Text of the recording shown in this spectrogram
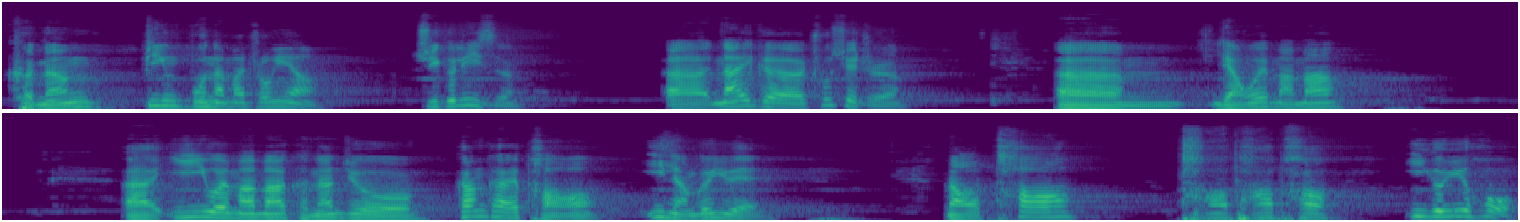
可能并不那么重要。举个例子，呃，拿一个初学者，嗯，两位妈妈，啊，一位妈妈可能就刚开始跑一两个月，然后跑跑跑跑，一个月后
